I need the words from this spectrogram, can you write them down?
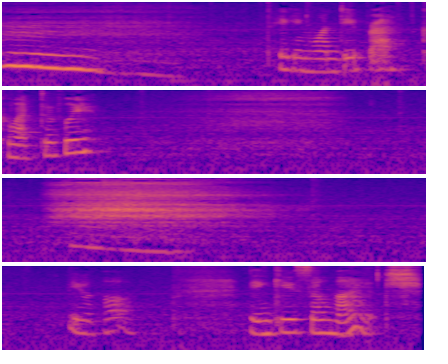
Hmm. Taking one deep breath collectively. Beautiful. Thank you so much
